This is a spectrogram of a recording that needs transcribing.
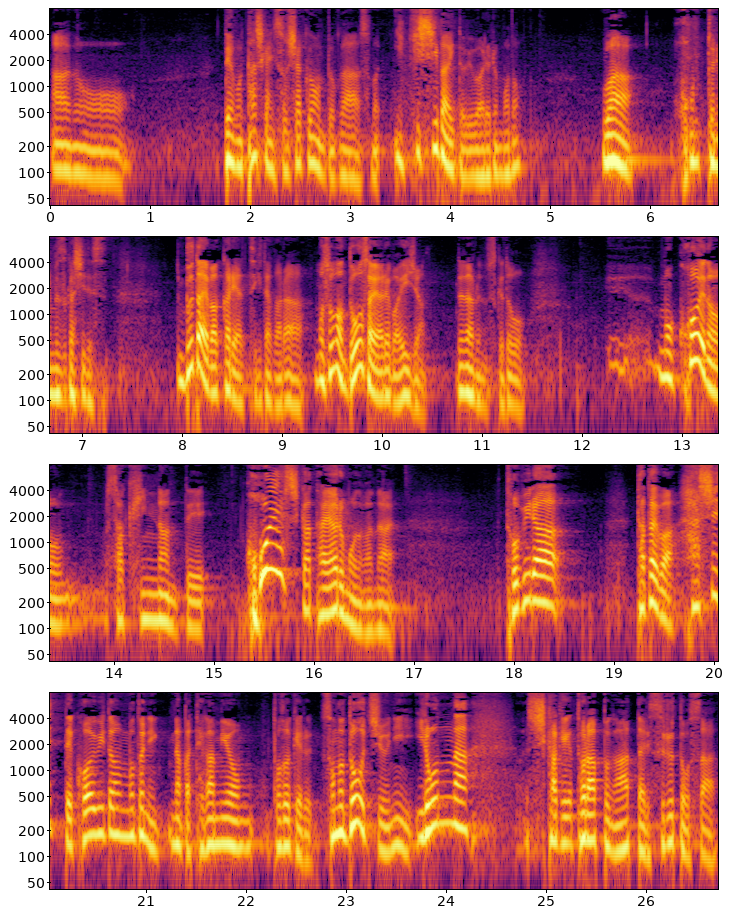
あのでも確かに咀嚼音とかその息芝居と言われるものは本当に難しいです。舞台ばっかりやってきたからもうその動作やればいいじゃんってなるんですけどもう声の作品なんて声しか頼るものがない。扉例えば走って恋人のもとになんか手紙を届ける。その道中にいろんな仕掛けトラップがあったりするとさ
